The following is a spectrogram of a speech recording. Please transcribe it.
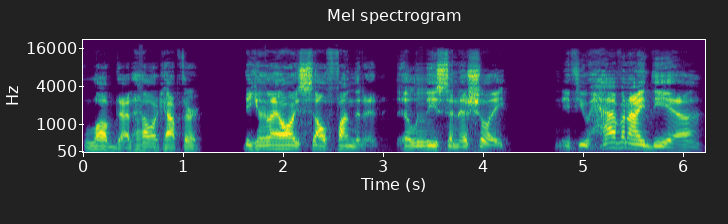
loved that helicopter because I always self-funded it, at least initially. If you have an idea,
